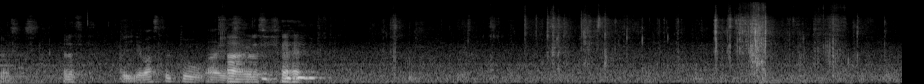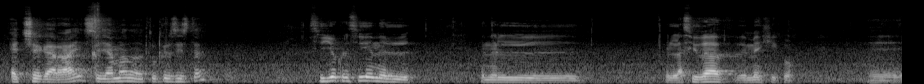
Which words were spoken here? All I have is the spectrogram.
Gracias. Gracias. ¿Te llevaste tu...? Ah, está. gracias. Echegaray se llama donde tú creciste. Sí, yo crecí en el, en el, en la Ciudad de México. Eh,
